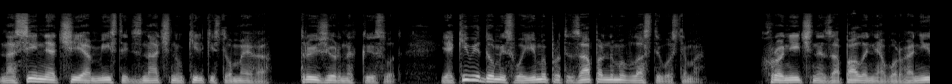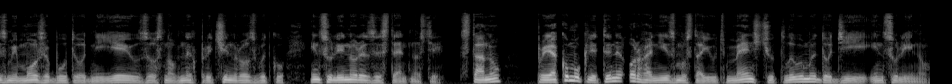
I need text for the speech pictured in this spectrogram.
насіння чия містить значну кількість омега, 3 жирних кислот, які відомі своїми протизапальними властивостями. Хронічне запалення в організмі може бути однією з основних причин розвитку інсулінорезистентності, стану, при якому клітини організму стають менш чутливими до дії інсуліну.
